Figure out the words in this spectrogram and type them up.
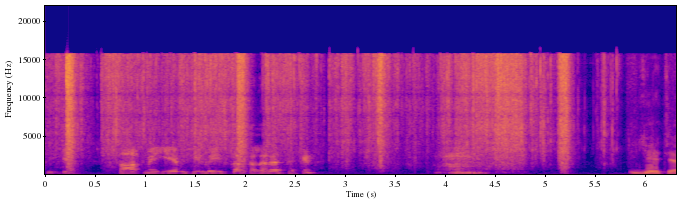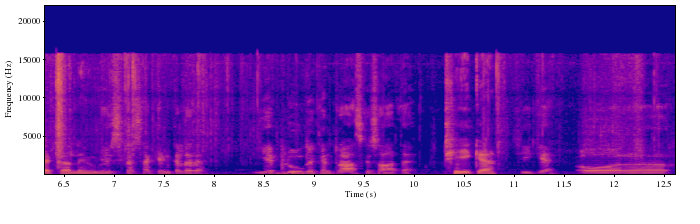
ठीक है? साथ में ये बशीर भाई इसका कलर है सेकंड ये चेक कर लेंगे इसका सेकंड कलर है। ये ब्लू के कंट्रास्ट के साथ है। ठीक है। ठीक है? और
